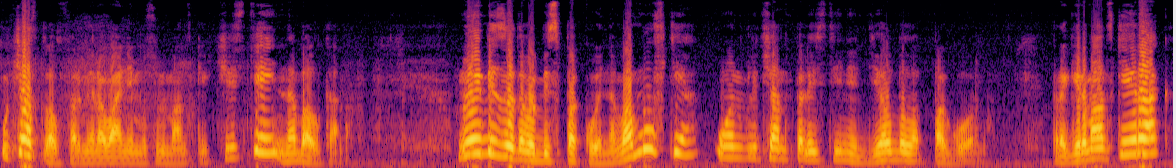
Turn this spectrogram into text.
участвовал в формировании мусульманских частей на Балканах. Но и без этого беспокойного муфтия у англичан в Палестине дел было по горло. Про германский Ирак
